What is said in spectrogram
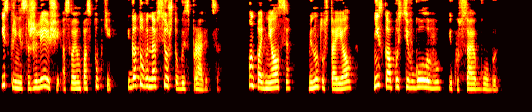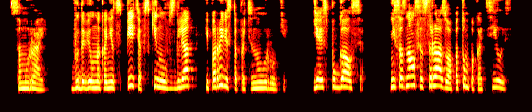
искренне сожалеющий о своем поступке и готовый на все, чтобы исправиться. Он поднялся, минуту стоял, низко опустив голову и кусая губы. «Самурай!» Выдавил, наконец, Петя, вскинул взгляд и порывисто протянул руки. Я испугался. Не сознался сразу, а потом покатилась.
